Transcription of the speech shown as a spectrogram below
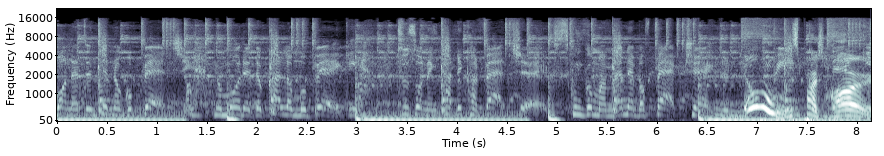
원하던 대놓고 뺐지 너무래도 칼로 무배기 두 손엔 가득한 fat checks 궁금하면 해봐 fact check Ooh, this part's hard.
